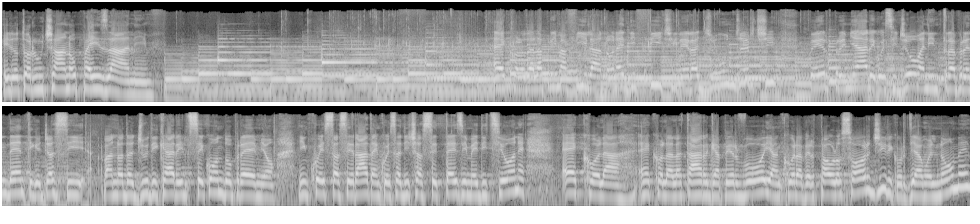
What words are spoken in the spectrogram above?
il dottor Luciano Paesani. Eccolo dalla prima fila, non è difficile raggiungerci per premiare questi giovani intraprendenti che già si vanno ad aggiudicare il secondo premio in questa serata, in questa diciassettesima edizione. Eccola, eccola la targa per voi, ancora per Paolo Sorgi, ricordiamo il nome?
